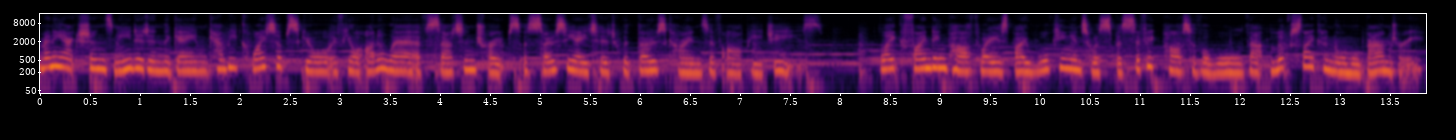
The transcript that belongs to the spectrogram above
Many actions needed in the game can be quite obscure if you're unaware of certain tropes associated with those kinds of RPGs. Like finding pathways by walking into a specific part of a wall that looks like a normal boundary.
